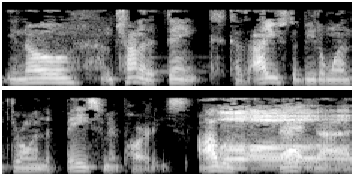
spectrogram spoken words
You know, I'm trying to think because I used to be the one throwing the basement parties. I was oh, that guy.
